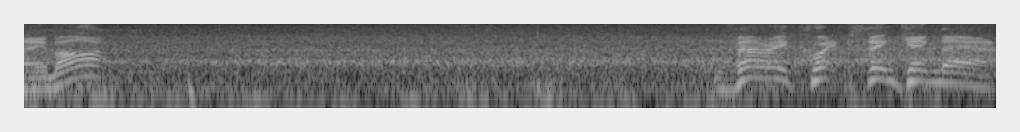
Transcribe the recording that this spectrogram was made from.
Neymar. Very quick thinking there.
